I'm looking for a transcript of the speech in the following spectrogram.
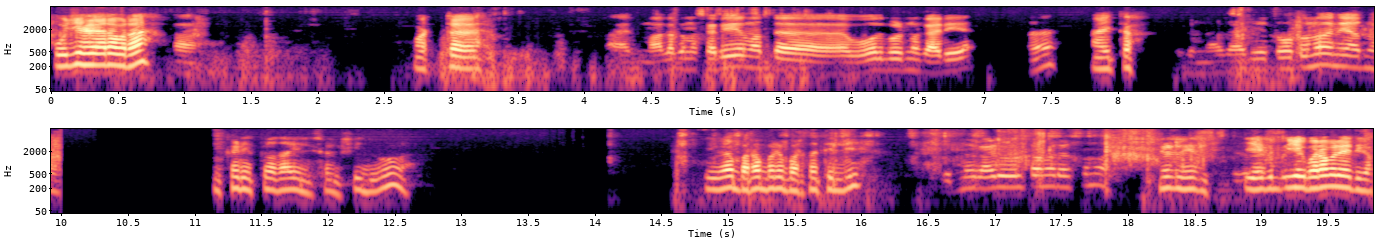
ಪೂಜೆ ಹೇಳ್ಯಾರ ಅವ್ರ. ಹಾ. ಒಟ್ಟು ಆಯ್ತು ಮಾಲಕನ ಸರಿ ಮತ್ತೆ ಓದ್ಬಿಡ್ನು ಗಾಡಿ. ಆಯ್ತು. ಗಾಡಿ ತೋತನು ನೀ ಅದನ್ನ ಈ ಕಡೆ ಇತ್ತು ಅದ ಇಲ್ಲಿ ಸಗಿಸಿದ್ದು ಈಗ ಬರೋಬ್ಬರಿ ಬರ್ತೈತಿ ಇಲ್ಲಿ. ಇದನ್ನ ಗಾಡಿ ಉಲ್ಟಾ ಮಾಡಿ ಇರ್ಲಿ ಇರ್ಲಿ. ಈಗ ಈಗ ಬರೋಬ್ಬರಿ ಐತಿ ಈಗ.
